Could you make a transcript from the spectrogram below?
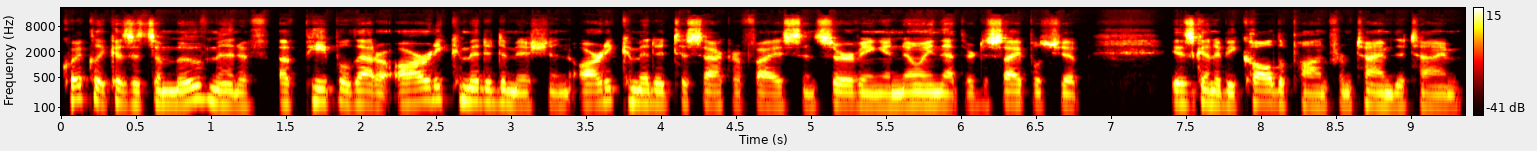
quickly because it's a movement of, of people that are already committed to mission, already committed to sacrifice and serving, and knowing that their discipleship is going to be called upon from time to time.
